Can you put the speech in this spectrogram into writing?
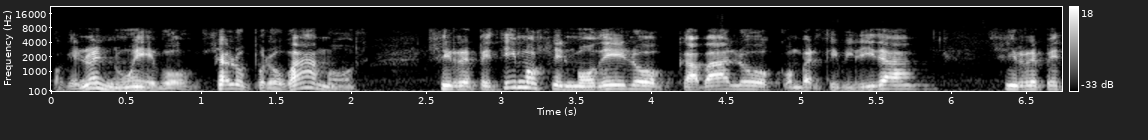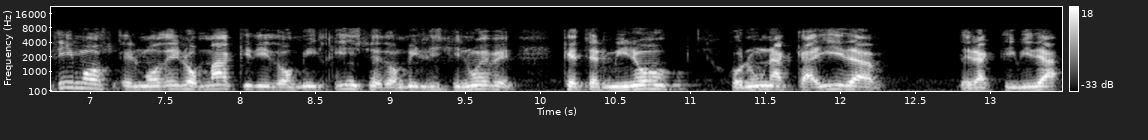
porque no es nuevo, ya lo probamos, si repetimos el modelo Caballo convertibilidad, si repetimos el modelo Macri 2015-2019, que terminó con una caída de la actividad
